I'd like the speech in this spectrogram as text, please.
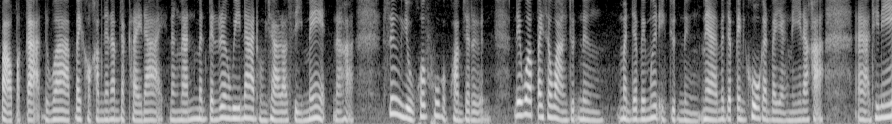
เป่าประกาศหรือว่าไปขอคำแนะนำจากใครได้ ดังนั้นมันเป็นเรื่องวินาศของชาวราศีเมษนะคะ ซึ่งอยู่ควบคู่กับความเจริญ เรียกว่าไปสว่างจุดหนึ่ง มันจะไปมืดอีกจุดหนึ่งเนี่ยมันจะเป็นคู่กันไปอย่างนี้นะคะอ่าทีนี้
